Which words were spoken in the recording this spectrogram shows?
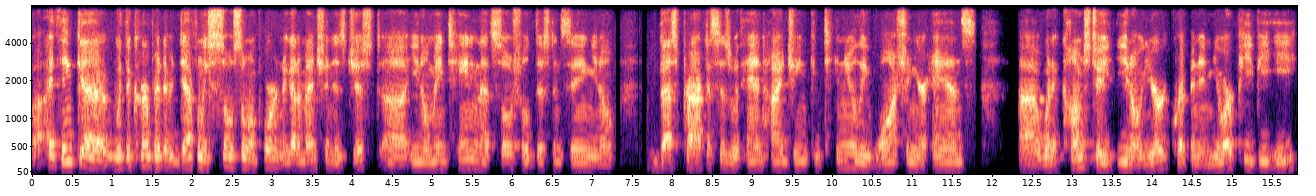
I think uh, with the current pandemic, definitely so so important. I got to mention is just uh, you know maintaining that social distancing. You know, best practices with hand hygiene, continually washing your hands. Uh, when it comes to you know your equipment and your PPE,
